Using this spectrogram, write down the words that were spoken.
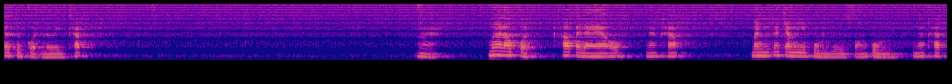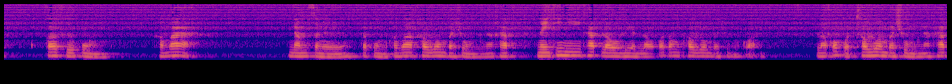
ก็คือกดเลยครับเมื่อเรากดเข้าไปแล้วนะครับ มันก็จะมีปุ่มอยู่สองปุ่มนะครับ ก็คือปุ่มคำว่านำเสนอกับปุ่มคำว่าเข้าร่วมประชุมนะครับ ในที่นี้ครับเราเรียนเราก็ต้องเข้าร่วมประชุมก่อน เราก็กดเข้าร่วมประชุมนะครับ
